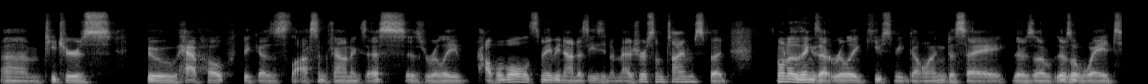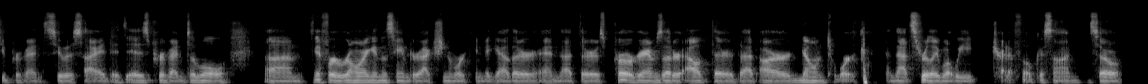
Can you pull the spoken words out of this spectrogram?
um, teachers who have hope because lost and found exists is really palpable. It's maybe not as easy to measure sometimes, but one of the things that really keeps me going to say there's a there's a way to prevent suicide it is preventable um, if we're rowing in the same direction working together and that there's programs that are out there that are known to work and that's really what we try to focus on so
